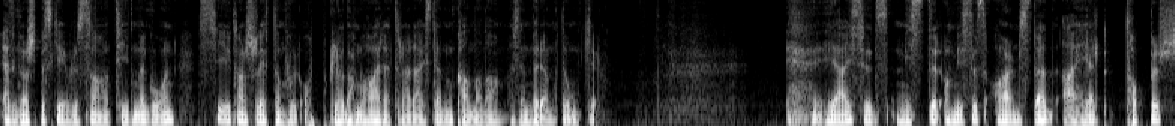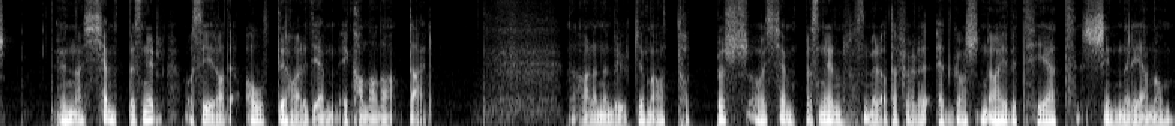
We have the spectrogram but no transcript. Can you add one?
Edgars beskrivelse av tiden ved gården sier kanskje litt om hvor oppglødd han var etter å ha reist gjennom Canada med sin berømte onkel. Jeg syns Mr. og Mrs. Armstead er helt toppers. Hun er kjempesnill og sier at jeg alltid har et hjem i Canada der. Det er denne bruken av toppers og kjempesnill som gjør at jeg føler Edgars naivitet skinner igjennom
